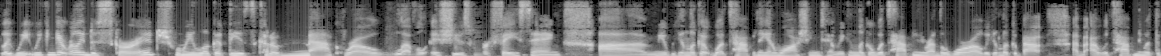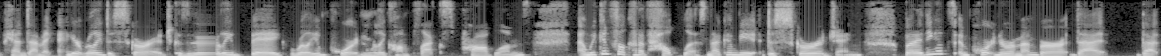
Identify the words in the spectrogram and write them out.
like we, we can get really discouraged when we look at these kind of macro level issues we're facing. Um, you know, we can look at what's happening in Washington. We can look at what's happening around the world. We can look about about what's happening with the pandemic and get really discouraged because they're really big, really important, really complex problems, and we can feel kind of helpless, and that can be discouraging. But I think it's important to remember that that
